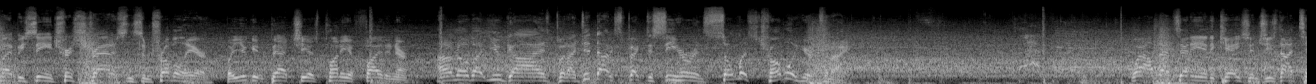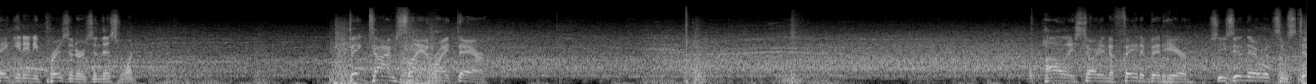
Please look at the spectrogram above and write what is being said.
We might be seeing Trish Stratus in some trouble here. But you can bet she has plenty of fight in her. I don't know about you guys, but I did not expect to see her in so much trouble here tonight. Well, if that's any indication, she's not taking any prisoners in this one. Big time slam right there. Holly starting to fade a bit here. She's in there with some stiff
